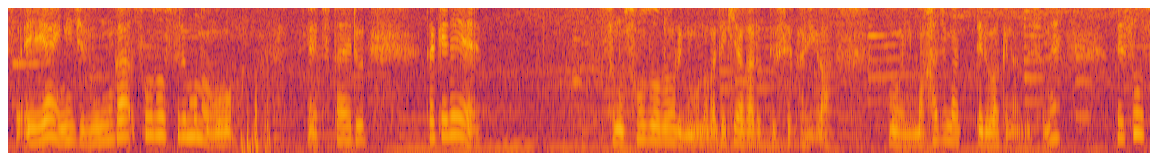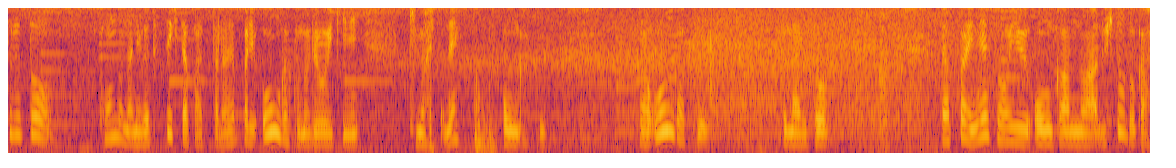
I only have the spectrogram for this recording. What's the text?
その AI に自分が想像するものを伝えるだけでその想像通りにものが出来上がるっていう世界がもう今始まってるわけなんですよね。でそうすると今度何が出てきたかったらやっぱり音楽の領域に来ましたね音楽。だから音楽となるとやっぱりねそういう音感のある人とか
